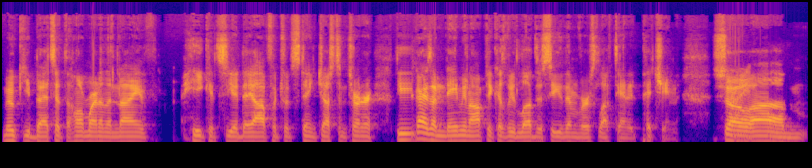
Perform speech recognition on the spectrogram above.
Mookie Betts at the home run in the ninth. He could see a day off, which would stink. Justin Turner. These guys I'm naming off because we'd love to see them versus left-handed pitching. So, Right. um,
